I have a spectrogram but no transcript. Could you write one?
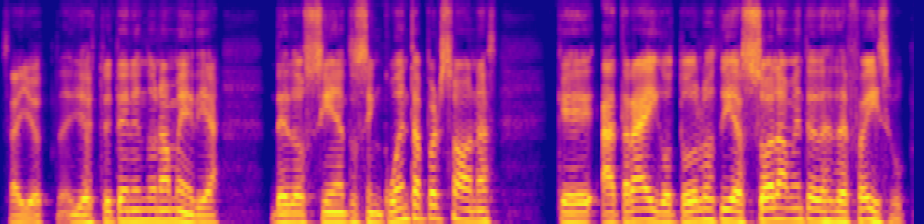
O sea, yo, yo estoy teniendo una media de 250 personas que atraigo todos los días solamente desde Facebook,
